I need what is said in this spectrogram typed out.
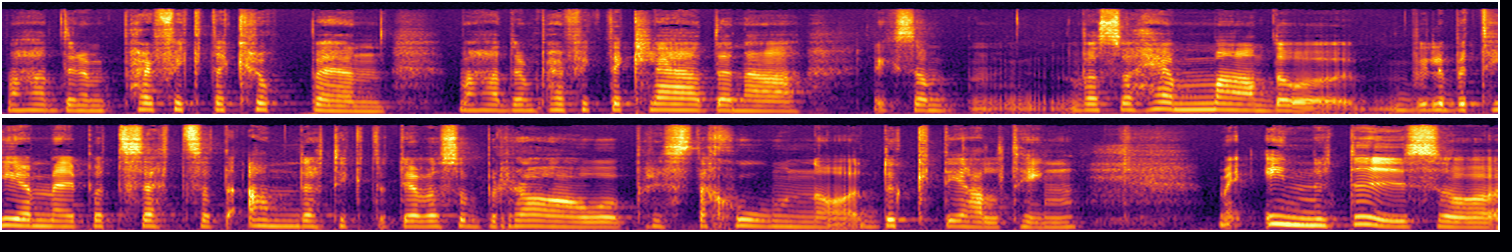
Man hade den perfekta kroppen, man hade de perfekta kläderna, liksom mm, var så hämmad och ville bete mig på ett sätt så att andra tyckte att jag var så bra och prestation och duktig i allting. Men inuti så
